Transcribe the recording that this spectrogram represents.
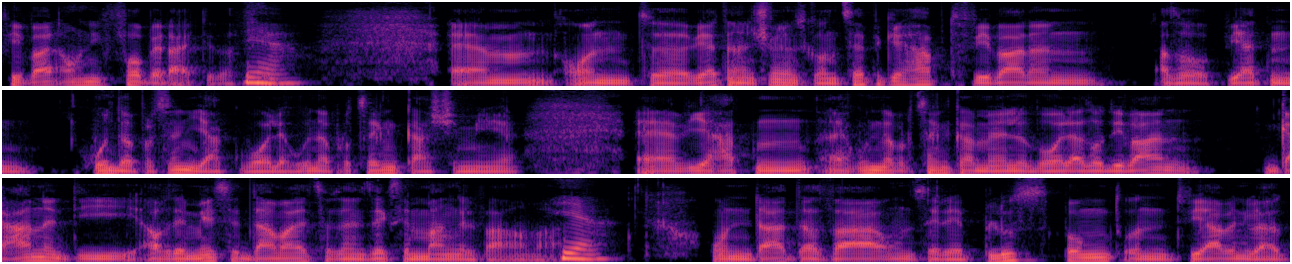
wir waren auch nicht vorbereitet dafür. Ja. Ähm, und äh, wir hatten ein schönes Konzept gehabt. Wir waren, also wir hatten 100% Jagdwolle, 100% Kaschmir. Äh, wir hatten äh, 100% Kamelwolle. Also die waren Garne, die auf der Messe damals 2006 im Mangelware waren. Ja, Und da, das war unser Pluspunkt und wir haben über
